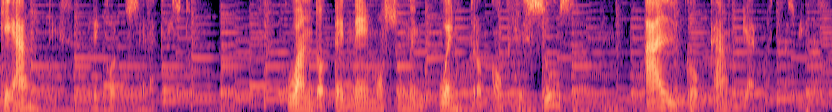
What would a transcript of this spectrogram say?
que antes de conocer a Cristo. Cuando tenemos un encuentro con Jesús, algo cambia en nuestras vidas.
